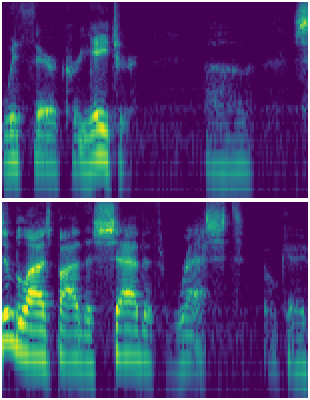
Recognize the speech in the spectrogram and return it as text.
with their Creator, uh, symbolized by the Sabbath rest, okay,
